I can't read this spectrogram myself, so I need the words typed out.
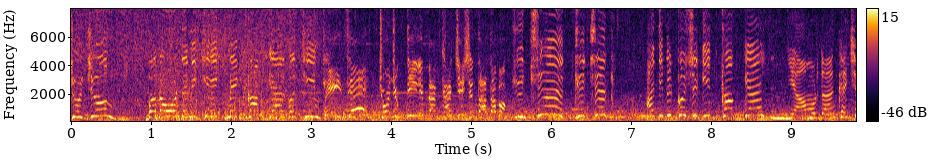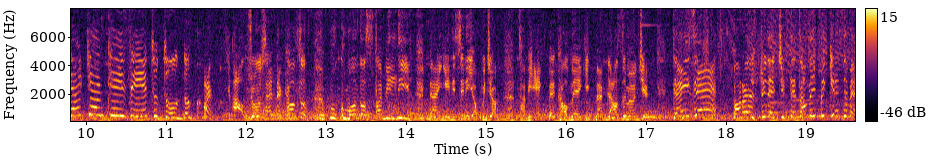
Çocuğum bana oradan iki ekmek kap gel bakayım. Teyze, çocuk değilim ben kaç yaşında adamım. Küçük küçük. Hadi bir koşu git kap gel. Yağmurdan kaçarken teyzeye tutulduk. Ay, al şunu sen de kalsın. Bu kumanda stabil değil. Ben yenisini yapacağım. Tabii ekmek almaya gitmem lazım önce. Teyze! Bana üstüne ciklet alayım mı kendime?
